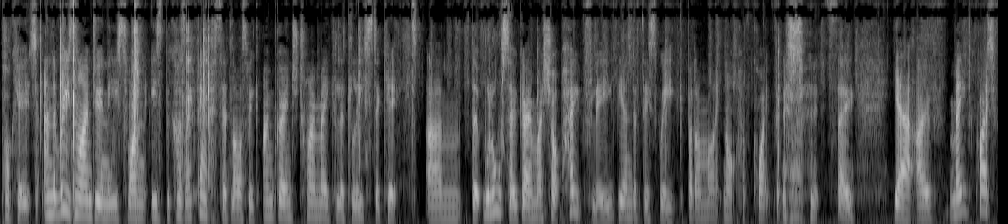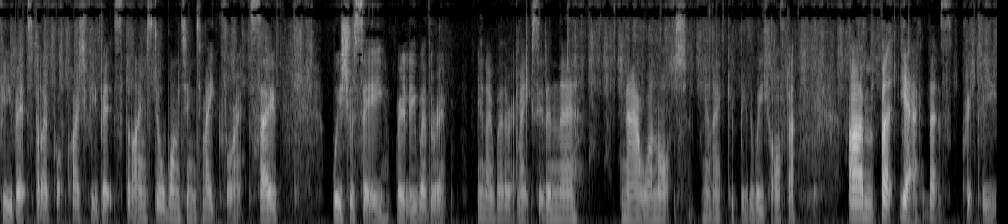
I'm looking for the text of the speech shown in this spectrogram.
pocket. And the reason I'm doing the Easter one is because I think I said last week, I'm going to try and make a little Easter kit um, that will also go in my shop, hopefully the end of this week, but I might not have quite finished it. So yeah, I've made quite a few bits, but I've got quite a few bits that I'm still wanting to make for it. So we shall see really whether it, you know, whether it makes it in there now or not. You know, it could be the week after. Um, but yeah, let's quickly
